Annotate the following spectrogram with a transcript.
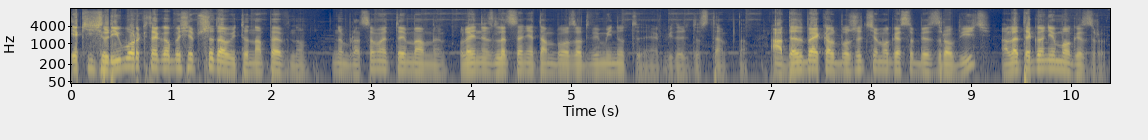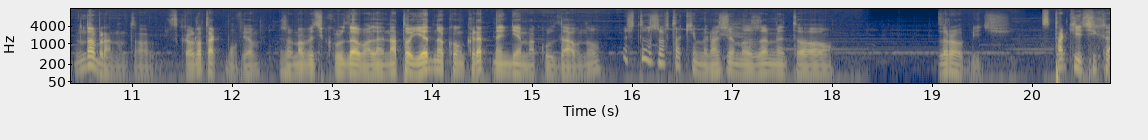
jakiś rework tego by się przydał i to na pewno. Dobra, co my tutaj mamy? Kolejne zlecenie tam było za dwie minuty, jak widać dostępne. A, deadback albo życie mogę sobie zrobić, ale tego nie mogę zrobić. No dobra, no to skoro tak mówią, że ma być cooldown, ale na to jedno konkretne nie ma cooldownu, myślę, że w takim razie możemy to zrobić. Jest takie ciche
